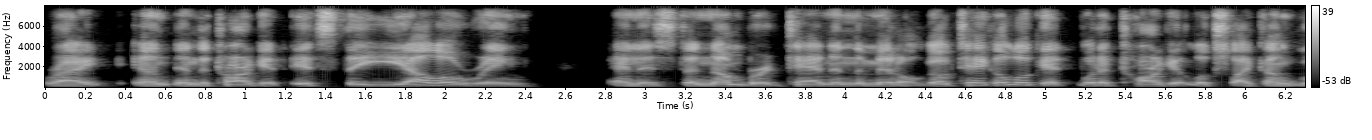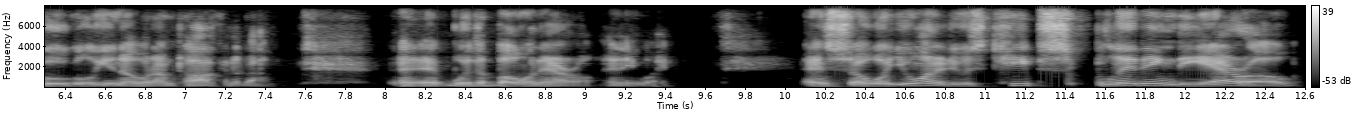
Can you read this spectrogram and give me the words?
right? In, in the target, it's the yellow ring and it's the number 10 in the middle. Go take a look at what a target looks like on Google. You know what I'm talking about uh, with a bow and arrow, anyway. And so, what you want to do is keep splitting the arrow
